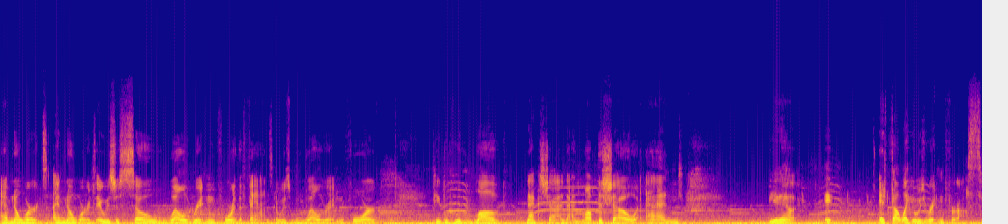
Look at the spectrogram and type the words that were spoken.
I have no words. I have no words. It was just so well written for the fans. It was well written for people who love next gen. And love the show and you know it it felt like it was written for us.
